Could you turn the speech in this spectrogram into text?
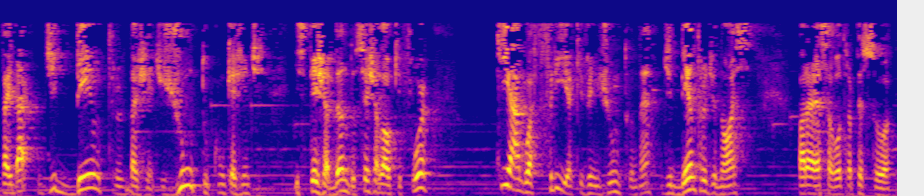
vai dar de dentro da gente, junto com o que a gente esteja dando, seja lá o que for, que água fria que vem junto, né, de dentro de nós para essa outra pessoa,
